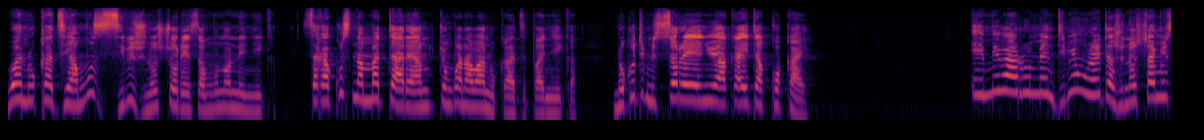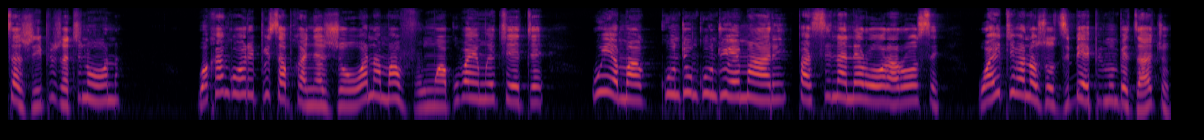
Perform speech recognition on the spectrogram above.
vanhukadzi hamuzivi zvinoshoresa muno nenyika. Saka kusina matare anotongwa navanhukadzi panyika nokuti misoro yenyu yakaita kokai. Imi varume ndimi munoita zvinoshamisa zvipi zvatinoona? Wakanga uripisa pwanya zhowa namavhumwa kuva imwe chete uye makundungundu emari pasina neroora rose. Waiti vanozodzibepi mombe dzacho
